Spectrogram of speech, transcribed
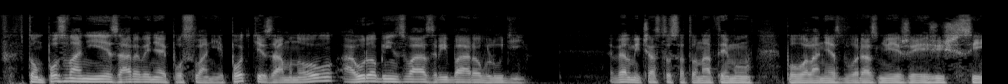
v tom pozvaní je zároveň aj poslanie. Poďte za mnou a urobím z vás rybárov ľudí. Veľmi často sa to na tému povolania zdôrazňuje, že Ježiš si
